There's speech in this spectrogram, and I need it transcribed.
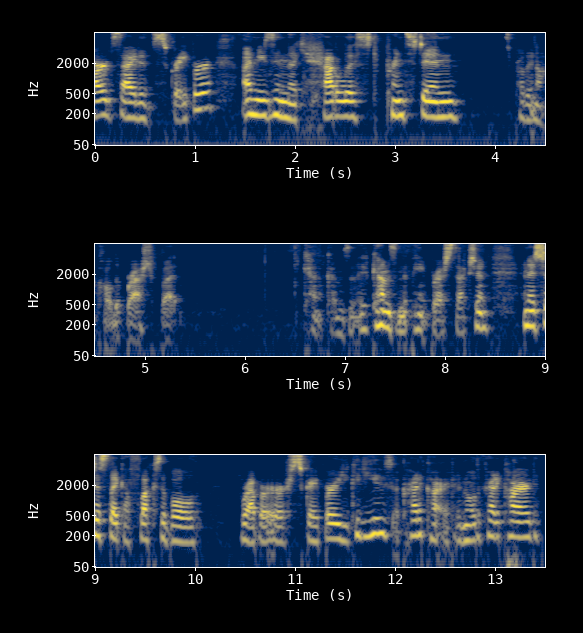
hard-sided scraper. I'm using the Catalyst Princeton. It's probably not called a brush, but it kind of comes in, it comes in the paintbrush section. And it's just like a flexible rubber scraper. You could use a credit card, an old credit card,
